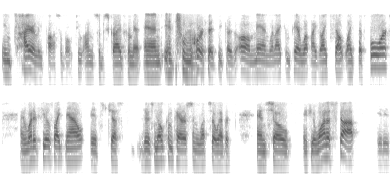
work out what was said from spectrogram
entirely possible to unsubscribe from it. And it's worth it because, oh man, when I compare what my life felt like before and what it feels like now, it's just there's no comparison whatsoever. And so, if you want to stop, it is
